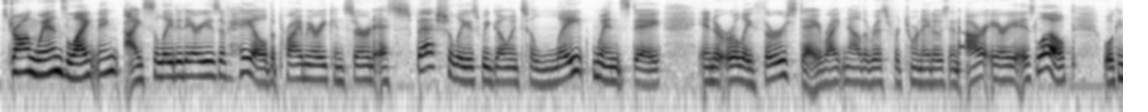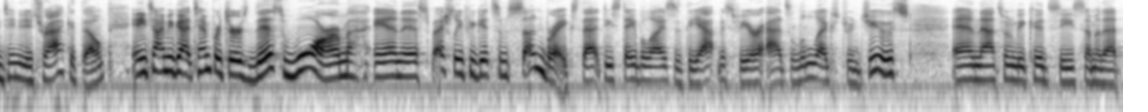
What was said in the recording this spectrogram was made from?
Strong winds, lightning, isolated areas of hail the primary concern, especially as we go into late Wednesday into early Thursday. Right now, the risk for tornadoes in our area is low. We'll continue to track it though. Anytime you've got temperatures this warm, and especially if you get some sun breaks, that destabilizes the atmosphere, adds a little extra juice, and that's when we could see some of that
